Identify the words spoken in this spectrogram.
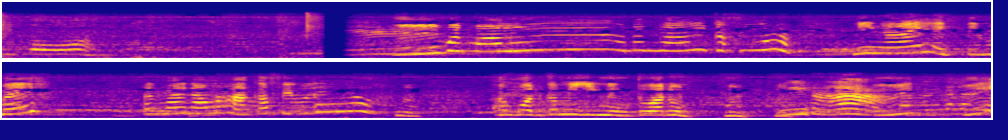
ฮิปโป อีมันมาแล้วนั่นไงกาฟิวนี่ไงเห็นไหมมันว่ายน้ำมาหากาฟิวแล้วนู่นข้างบ นก็มีอีกหนึ่งตัวนุ่นนุ่นนุ่นนี่ค่ะเฮ้ยเฮ้ย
